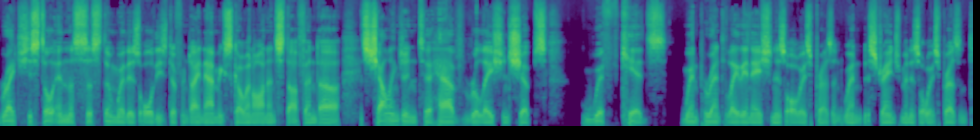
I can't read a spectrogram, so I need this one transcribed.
right? She's still in the system where there's all these different dynamics going on and stuff and uh, it's challenging to have relationships with kids when parental alienation is always present, when estrangement is always present.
